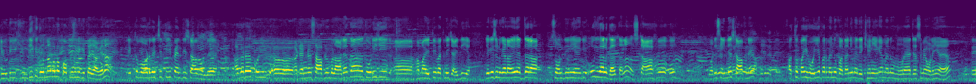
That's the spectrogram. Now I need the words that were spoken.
ਡਿਊਟੀ ਹੁੰਦੀ ਕਿ ਦੋਨਾਂ ਵੱਲੋਂ ਕੋਆਪਰੇਸ਼ਨ ਕੀਤਾ ਜਾਵੇ ਨਾ। ਇੱਕ ਵਾਰਡ ਵਿੱਚ 30 35 ਸਟਾਫ ਹੁੰਦੇ ਆ। ਅਗਰ ਕੋਈ ਅਟੈਂਡੈਂਟ ਸਟਾਫ ਨੂੰ ਬੁਲਾ ਲਿਆ ਤਾਂ ਥੋੜੀ ਜੀ ਹਮਾਇਤੀ ਵਰਤਣੀ ਚਾਹੀਦੀ ਹੈ। ਜੇ ਕਿਸੇ ਨੂੰ ਕਹਿਣਾ ਇਹ ਇੱਧਰ ਆ ਸੁਣਦੀ ਨਹੀਂ ਹੈਗੀ ਉਹ ਗੱਲ ਗਲਤ ਹੈ ਨਾ। ਸਟਾਫ ਉਹ ਬੜੇ ਸੀਨੀਅਰ ਸਟਾਫ ਨੇ। ਹੱਥੋਂ ਪਾਈ ਹੋਈ ਹੈ ਪਰ ਮੈਨੂੰ ਪਤਾ ਨਹੀਂ ਮੈਂ ਦੇਖਿਆ ਨਹੀਂ ਹੈਗਾ। ਮੈਨੂੰ ਹੁਣ ਆਇਆ ਜਸ ਮੈਂ ਹੁਣੇ ਹੀ ਆਇਆ। ਤੇ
